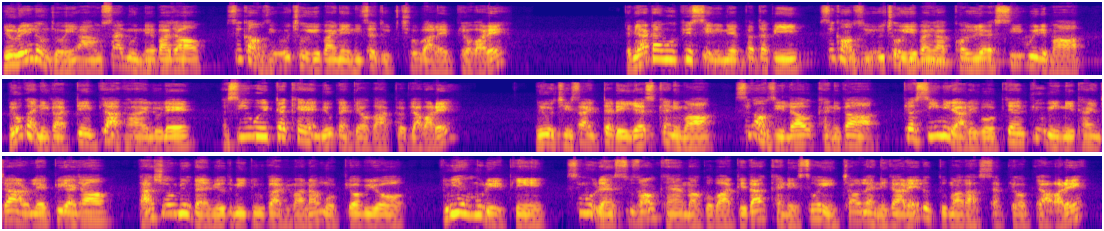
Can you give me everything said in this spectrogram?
မြို့ရင်းလုံခြုံရေးအာရုံစိုက်မှုနေပါကြောင်းစစ်ကောင်စီအုပ်ချုပ်ရေးပိုင်းနဲ့နှိစက်သူတချို့ကလည်းပြောပါတယ်။ဓမြတိုက်မှုဖြစ်စဉ်တွေနဲ့ပတ်သက်ပြီးစစ်ကောင်စီအုပ်ချုပ်ရေးပိုင်းကခေါ်ယူတဲ့အစည်းအဝေးတွေမှာမြို့ကန်တွေကတင်ပြထားတယ်လို့လည်းအစည်းအဝေးတက်ခဲ့တဲ့မြို့ကန်တယောက်ကပြောပြပါတယ်။မြို့ချီဆိုင်တက်တွေရဲစခန်းတွေမှာစစ်ကောင်စီလက်အောက်ခံတွေကပျက်စီးနေတာတွေကိုပြန်ပြုတ်ပြီးနေထိုင်ကြရတော့လဲတွေ့ရကြောင်းလာရှိုးမြို့ကန်မြို့သမီးတူကမြန်မာနောက်ကိုပြောပြီးတော့လူရဲမှုတွေအပြင်စစ်မှုထမ်းစုဆောင်းခံရမှာကိုပါဒေတာခံတွေစိုးရင်ကြောက်လန့်နေကြတယ်လို့သူမကဆက်ပြောပြပါဗျ။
